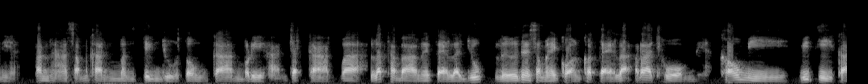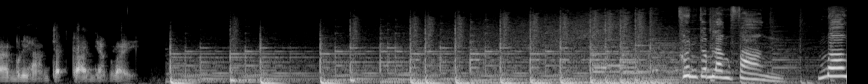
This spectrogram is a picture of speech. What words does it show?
เนี่ยปัญหาสำคัญมันจึงอยู่ตรงการบริหารจัดการว่ารัฐบาลในแต่ละยุค หรือในสมัยก่อนก็แต่ละราชวงศ์เนี่ยเขามีวิธีการบริหารจัดการอย่างไร คุณกำลังฟัง มอง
